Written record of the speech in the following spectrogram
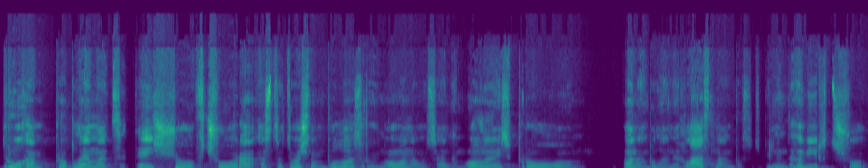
Друга проблема це те, що вчора остаточно було зруйновано оця домовленість про вона була негласна або суспільний договір, що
